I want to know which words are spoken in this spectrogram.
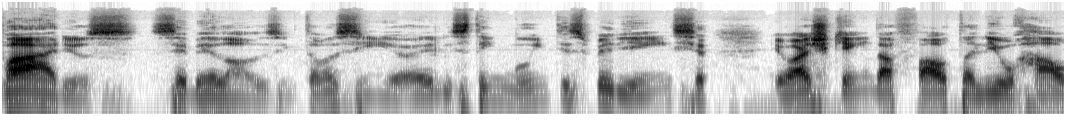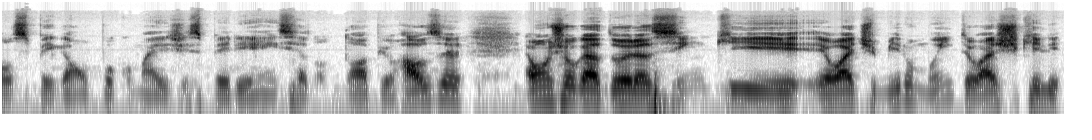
vários CBLOLs. Então, assim, eles têm muita experiência. Eu acho que ainda falta ali o House pegar um pouco mais de experiência no top. O House é um jogador, assim, que eu admiro muito. Eu acho que ele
